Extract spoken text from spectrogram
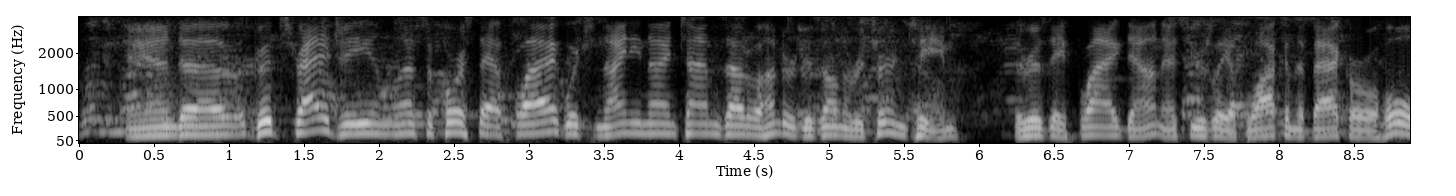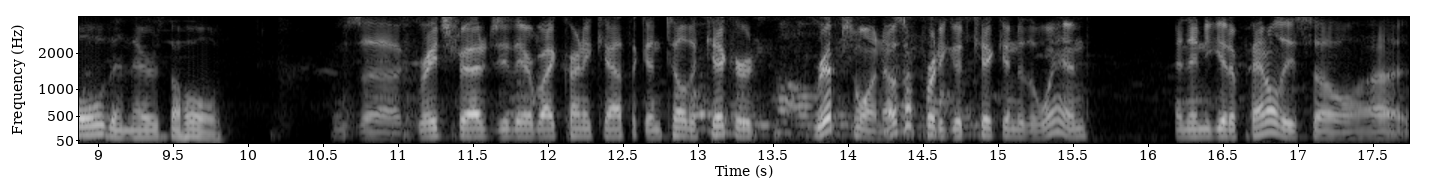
And uh, good strategy, unless, of course, that flag, which 99 times out of 100 is on the return team. There is a flag down. That's usually a block in the back or a hold, and there's the hold. It was a great strategy there by Kearney Catholic until the kicker rips one. That was a pretty good kick into the wind, and then you get a penalty. So uh,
